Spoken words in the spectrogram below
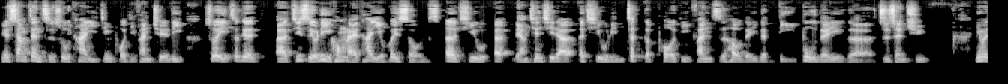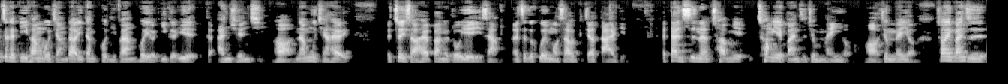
因为上证指数它已经破底翻确立，所以这个呃，即使有利空来，它也会守二七五二两千七到二七五零这个破底翻之后的一个底部的一个支撑区，因为这个地方我讲到，一旦破底方会有一个月的安全期哈，那目前还有。最少还有半个多月以上，而这个规模稍微比较大一点，但是呢，创业创业板指就没有哦，就没有创业板指，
